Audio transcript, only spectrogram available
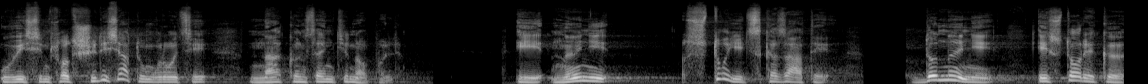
у 860 році на Константинополь. І нині стоїть сказати, донині історики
